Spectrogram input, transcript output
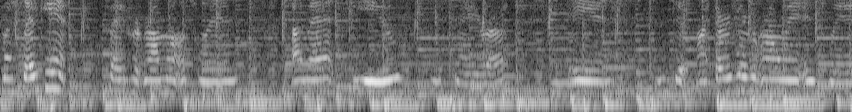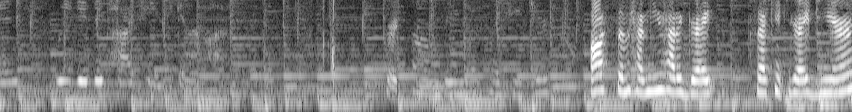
My second favorite moment was when when the Titanic in our classroom. Great. Um, being with my teacher. Awesome. Have you had a great second grade year?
